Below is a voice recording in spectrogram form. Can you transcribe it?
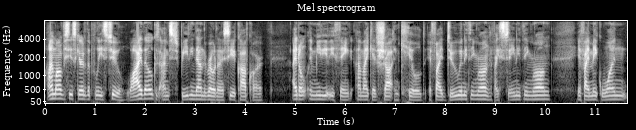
I'm obviously scared of the police too. Why though? Because I'm speeding down the road and I see a cop car. I don't immediately think I might get shot and killed if I do anything wrong, if I say anything wrong, if I make one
